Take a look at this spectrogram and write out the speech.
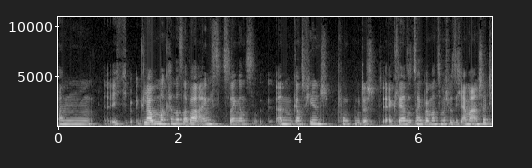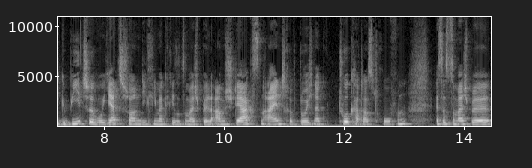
Ähm, ich glaube, man kann das aber eigentlich sozusagen ganz, an ganz vielen Punkten gut erklären. Sozusagen, wenn man zum Beispiel sich einmal anschaut, die Gebiete, wo jetzt schon die Klimakrise zum Beispiel am stärksten eintrifft durch Naturkatastrophen, ist es zum Beispiel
